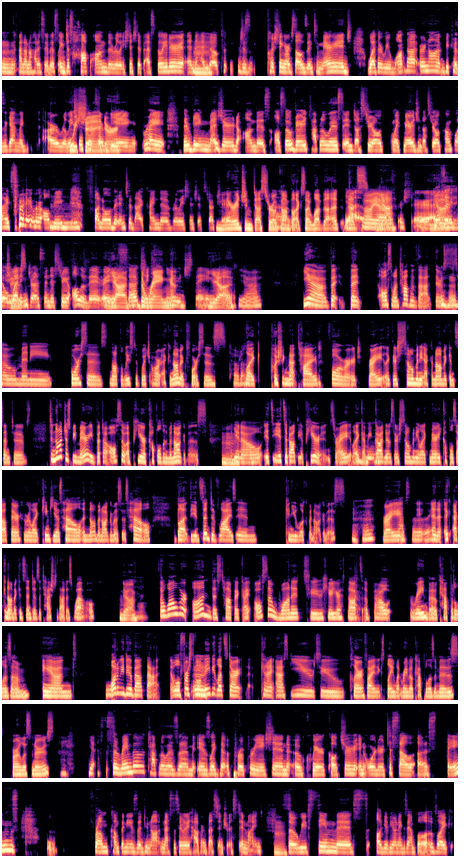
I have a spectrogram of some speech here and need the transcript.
mm, I don't know how to say this, like just hop on the relationship escalator and mm-hmm. end up just pushing ourselves into marriage, whether we want that or not. Because again, like our relationships are or... being, right. They're being measured on this also very capitalist industrial, like marriage industrial complex, right? We're all being mm. funneled into that kind of relationship structure. Marriage industrial um, complex. I love that. Yeah. That's, oh yeah. yeah. For sure. Yeah. I mean, like the Jeez. wedding dress industry, all of it, right? Yeah. the ring. huge thing. Yeah. Yeah. yeah. Yeah, but but also on top of that, there's mm-hmm. so many forces, not the least of which are economic forces, totally. like pushing that tide forward, right? Like there's so many economic incentives to not just be married, but to also appear coupled and monogamous. Mm-hmm. You know, it's it's about the appearance, right? Like, mm-hmm. I mean, mm-hmm. God knows there's so many like married couples out there who are like kinky as hell and non-monogamous as hell, but the incentive lies in can you look monogamous? Mm-hmm. Right? Absolutely. And uh, economic incentives attached to that as well. Yeah. yeah. So while we're on this topic, I also wanted to hear your thoughts about rainbow capitalism and what do we do about that? Well, first of all, mm. maybe let's start. Can I ask you to clarify and explain what rainbow capitalism is for our listeners? Yes. So rainbow capitalism is like the appropriation of queer culture in order to sell us things from companies that do not necessarily have our best interest in mind. Mm. So we've seen this. I'll give you an example of like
